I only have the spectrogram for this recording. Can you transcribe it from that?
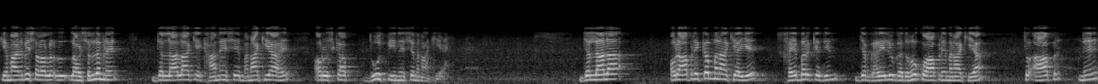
کہ ہمارے نبی صلی اللہ علیہ وسلم نے جلالہ کے کھانے سے منع کیا ہے اور اس کا دودھ پینے سے منع کیا ہے۔ جلالہ اور آپ نے کب منع کیا یہ؟ خیبر کے دن جب گھریلو گدھوں کو آپ نے منع کیا تو آپ نے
